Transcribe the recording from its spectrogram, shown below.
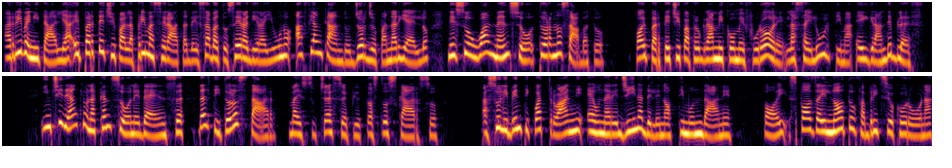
Arriva in Italia e partecipa alla prima serata del sabato sera di Rai 1 affiancando Giorgio Pannariello nel suo one-man show Torno Sabato. Poi partecipa a programmi come Furore, La Sai l'Ultima e Il Grande Bluff. Incide anche una canzone dance dal titolo Star, ma il successo è piuttosto scarso. A soli 24 anni è una regina delle notti mondane. Poi sposa il noto Fabrizio Corona,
